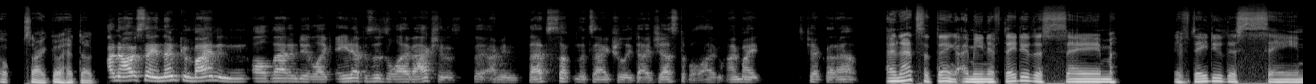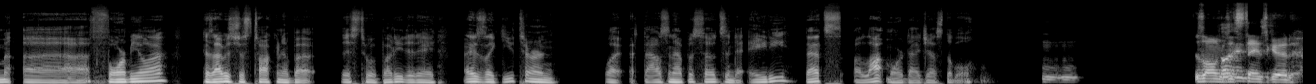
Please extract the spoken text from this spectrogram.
oh sorry go ahead doug. I know i was saying them combining all that into like eight episodes of live action is i mean that's something that's actually digestible. I, I might check that out. And that's the thing i mean if they do the same if they do the same uh formula because i was just talking about this to a buddy today. I was like, you turn what a thousand episodes into 80 that's a lot more digestible. Mm-hmm. as long as it stays good.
